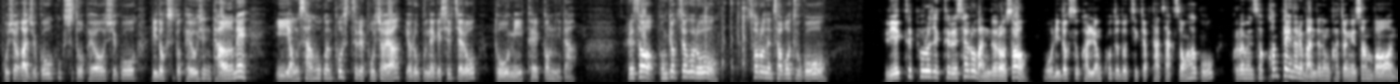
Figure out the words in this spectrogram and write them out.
보셔가지고 훅스도 배우시고 리덕스도 배우신 다음에 이 영상 혹은 포스트를 보셔야 여러분에게 실제로 도움이 될 겁니다. 그래서 본격적으로 서로는 접어두고 리액트 프로젝트를 새로 만들어서 뭐 리덕스 관련 코드도 직접 다 작성하고 그러면서 컨테이너를 만드는 과정에서 한번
